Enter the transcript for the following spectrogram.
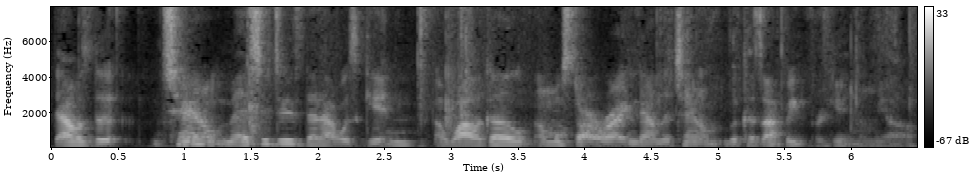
That was the channel messages that I was getting a while ago. I'm going to start writing down the channel because I be forgetting them, y'all.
